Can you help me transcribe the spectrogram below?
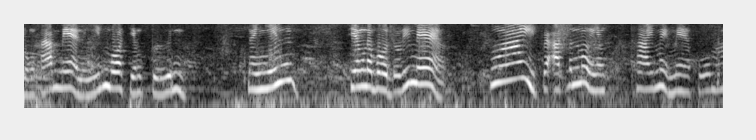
สงครามแม่น่ะยินบ่เสียงปืนน่ะยินเสียงระเบิดโดยแม่ว้ายไปอัดมันมื้อยังทายไม่แม่โคมา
